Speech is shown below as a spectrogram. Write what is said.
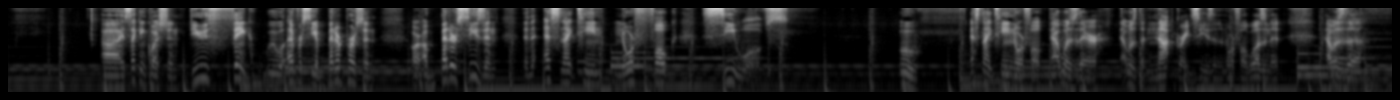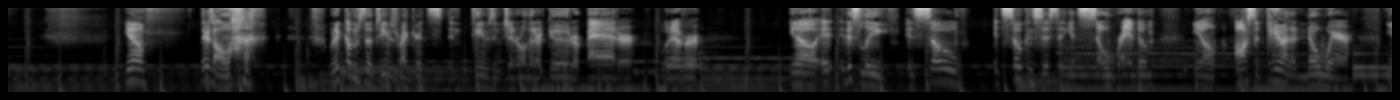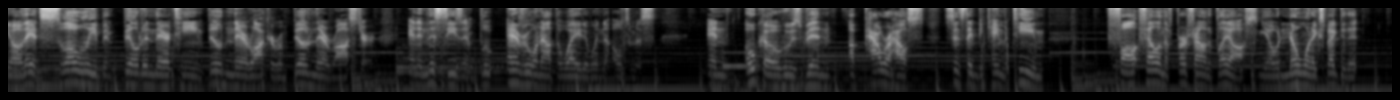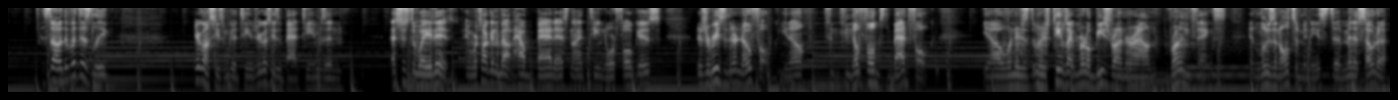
Uh, his second question Do you think we will ever see a better person or a better season than the S19 Norfolk Seawolves? Ooh, S19 Norfolk. That was their. That was the not great season in Norfolk, wasn't it? That was the. You know, there's a lot. when it comes to teams' records and teams in general that are good or bad or whatever. You know, it, this league is so it's so consistent yet so random. You know, Austin came out of nowhere. You know, they had slowly been building their team, building their locker room, building their roster, and in this season blew everyone out the way to win the Ultimus. And Oko, who's been a powerhouse since they became a team, fall, fell in the first round of the playoffs. You know, no one expected it. So with this league, you're going to see some good teams. You're going to see some bad teams, and that's just the way it is. And we're talking about how bad S19 Norfolk is. There's a reason they're no folk. You know, no folk's bad folk. You know, when there's when there's teams like Myrtle Beach running around running things and losing Ultimuses to Minnesota,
